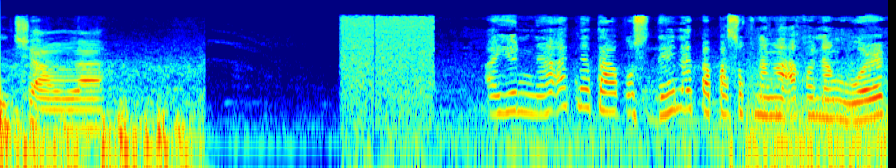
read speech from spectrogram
Inshallah. Ayun nga, at natapos din at papasok na nga ako ng work.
